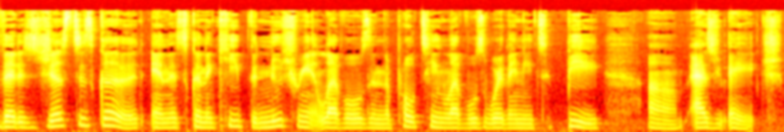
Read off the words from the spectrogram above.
that is just as good and it's going to keep the nutrient levels and the protein levels where they need to be um, as you age.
